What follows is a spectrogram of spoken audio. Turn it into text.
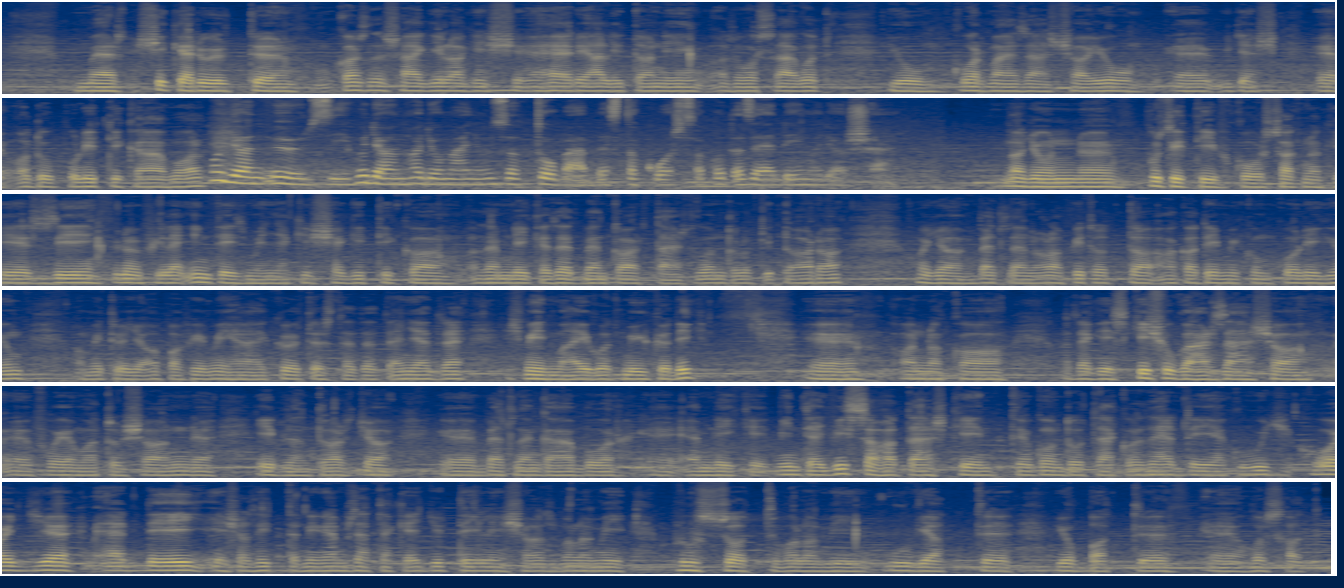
mert sikerült eh, gazdaságilag is helyreállítani az országot jó kormányzással, jó ügyes adópolitikával. Hogyan őrzi, hogyan hagyományozza tovább ezt a korszakot az erdély magyarság? Nagyon pozitív korszaknak érzi, különféle intézmények is segítik az emlékezetben tartást. Gondolok itt arra, hogy a Betlen alapította Akadémikum Kollégium, amit ugye Apafi Mihály költöztetett Enyedre, és mindmáig ott működik. Annak a az egész kisugárzása folyamatosan ébren tartja Betlen Gábor emlékét. Mint egy visszahatásként gondolták az erdélyek úgy, hogy Erdély és az itteni nemzetek együttélése az valami pluszot, valami újat, jobbat hozhat.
